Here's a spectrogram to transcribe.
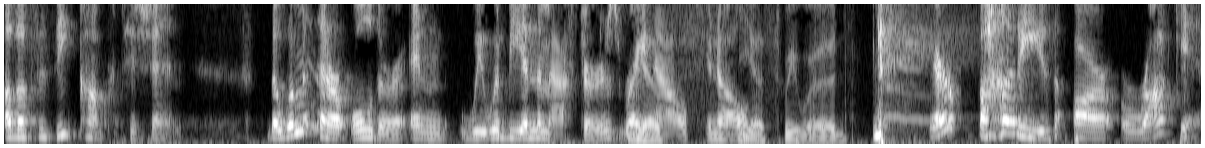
of a physique competition the women that are older and we would be in the masters right yes, now you know yes we would their bodies are rocking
